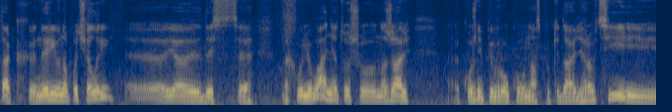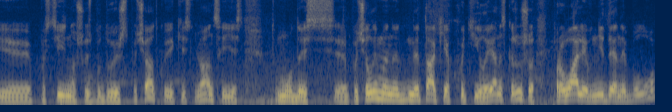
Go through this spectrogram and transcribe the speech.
так нерівно почали. Е, я десь це на хвилювання, тому що, на жаль, кожні півроку у нас покидають гравці, і постійно щось будуєш спочатку, якісь нюанси є. Тому десь е, почали ми не, не так, як хотіли. Я не скажу, що провалів ніде не було.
